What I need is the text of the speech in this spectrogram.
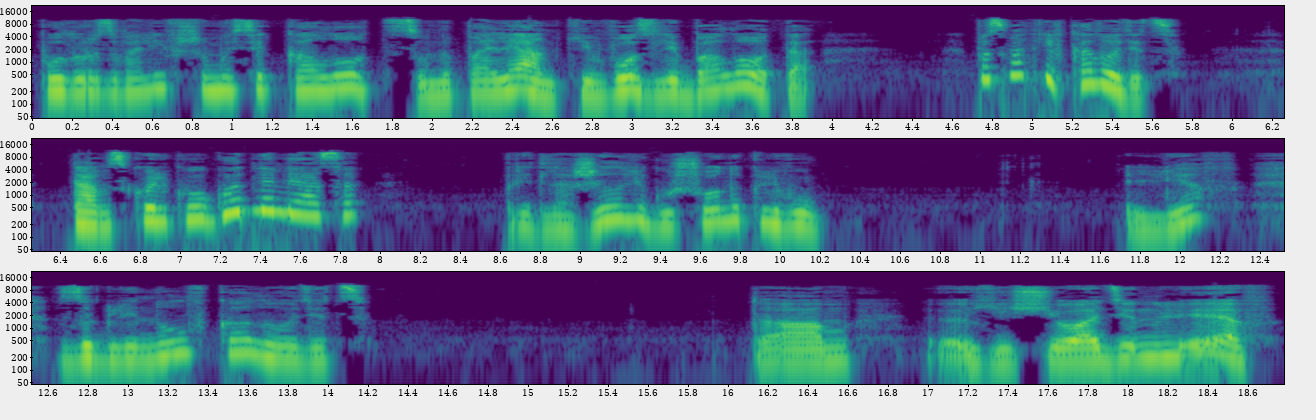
полуразвалившемуся колодцу на полянке возле болота. — Посмотри в колодец. Там сколько угодно мяса предложил лягушонок льву. Лев заглянул в колодец. — Там э, еще один лев.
